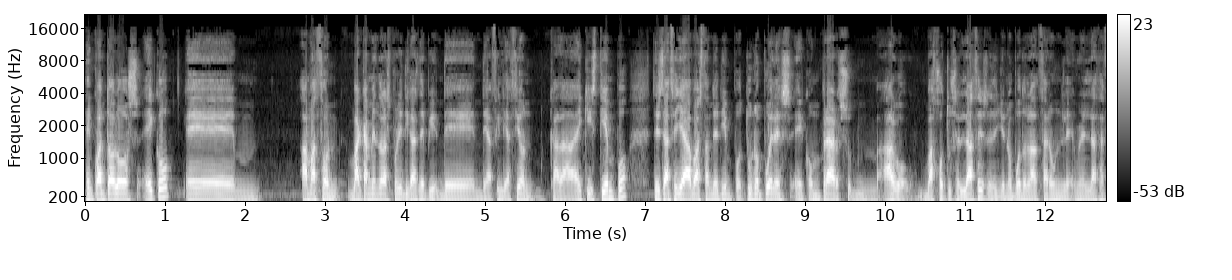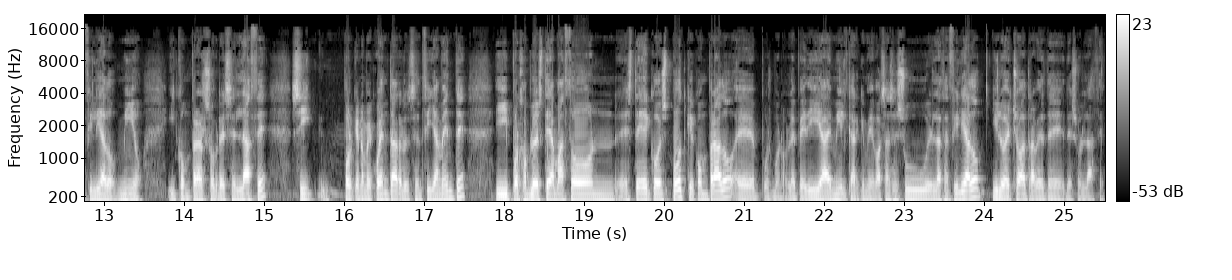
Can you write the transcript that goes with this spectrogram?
En cuanto a los eco, eh, Amazon va cambiando las políticas de, afiliación cada X tiempo. Desde hace ya bastante tiempo tú no puedes eh, comprar algo bajo tus enlaces. Yo no puedo lanzar un, enlace afiliado mío y comprar sobre ese enlace. Sí, porque no me cuenta, sencillamente. Y por ejemplo, este Amazon, este Eco Spot que he comprado, eh, pues bueno, le pedí a Emilcar que me basase su enlace afiliado y lo he hecho a través de, su enlace.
